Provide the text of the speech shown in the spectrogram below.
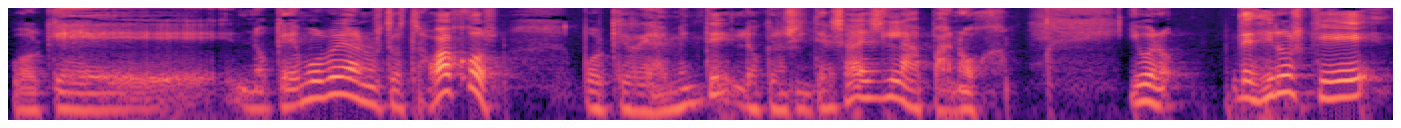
porque no queremos ver a nuestros trabajos, porque realmente lo que nos interesa es la panoja. Y bueno, deciros que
